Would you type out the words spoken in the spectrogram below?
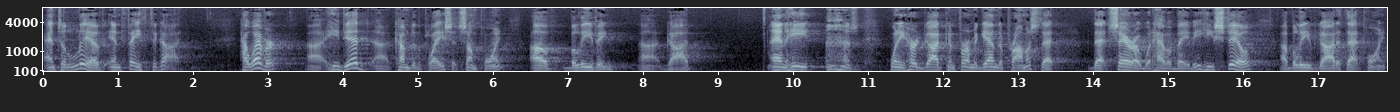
and to live in faith to God. However, uh, he did uh, come to the place at some point of believing uh, God. And he, when he heard God confirm again the promise that, that Sarah would have a baby, he still uh, believed God at that point.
